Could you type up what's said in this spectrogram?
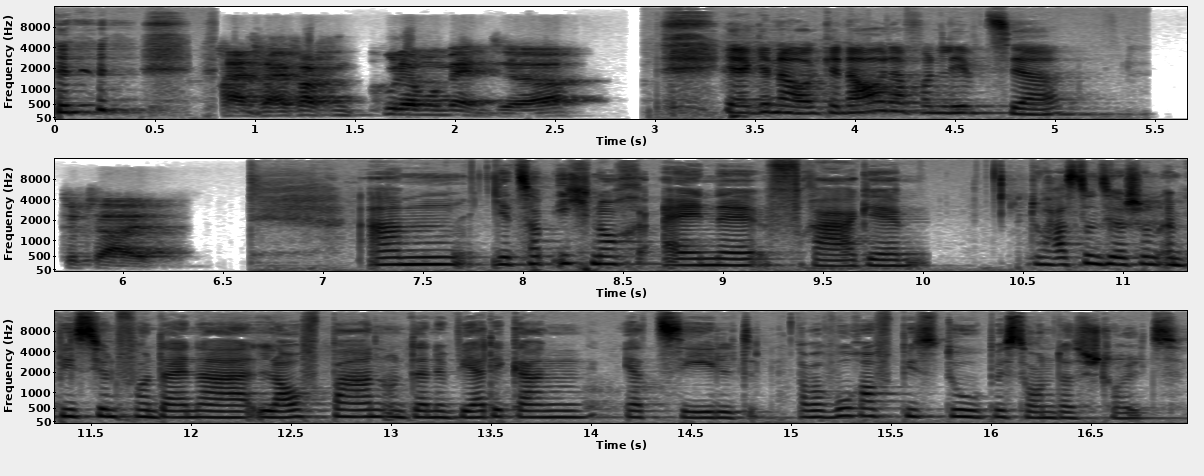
Das war einfach ein cooler Moment, ja. Ja, genau, genau davon lebt es ja. Total. Ähm, jetzt habe ich noch eine Frage. Du hast uns ja schon ein bisschen von deiner Laufbahn und deinem Werdegang erzählt. Aber worauf bist du besonders stolz?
